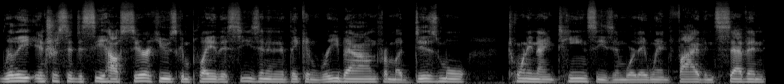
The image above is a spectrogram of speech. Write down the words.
really interested to see how Syracuse can play this season and if they can rebound from a dismal 2019 season where they went 5 and 7.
